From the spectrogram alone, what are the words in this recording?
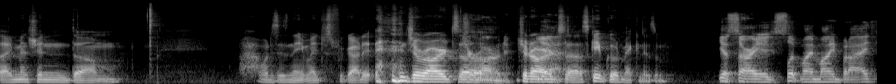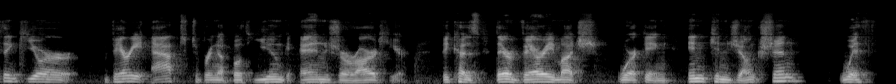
I mentioned um what is his name I just forgot it Girard's uh, Girard. Girard's Yeah. uh, scapegoat mechanism yeah sorry it slipped my mind but i think you're very apt to bring up both jung and girard here because they're very much working in conjunction with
